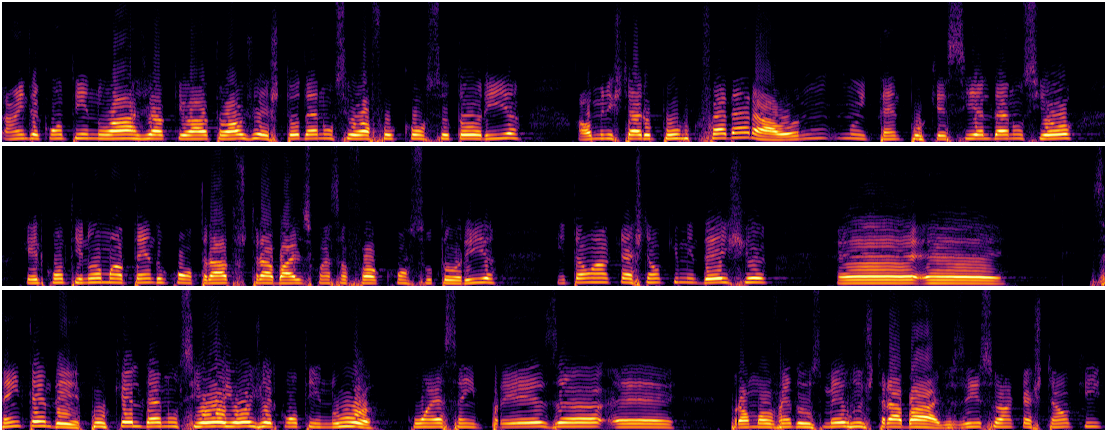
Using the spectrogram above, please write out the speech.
ainda continuar, já que o atual gestor denunciou a consultoria ao Ministério Público Federal. Eu não, não entendo porque se ele denunciou, ele continua mantendo contratos, trabalhos com essa foco consultoria. Então é uma questão que me deixa é, é, sem entender porque ele denunciou e hoje ele continua com essa empresa é, promovendo os mesmos trabalhos. Isso é uma questão que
